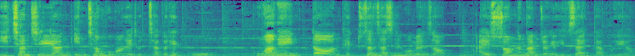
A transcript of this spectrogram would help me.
2007년 인천공항에 도착을 했고 공항에 있던 백두산 사진을 보면서 음, 알수 없는 감정에 휩싸였다고 해요.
